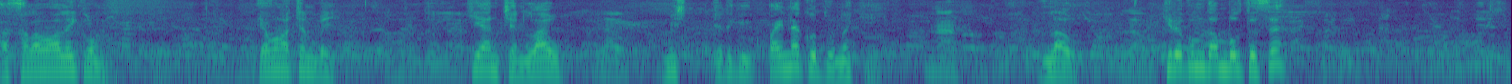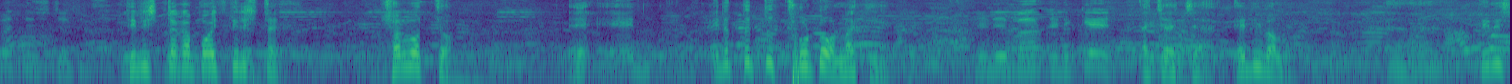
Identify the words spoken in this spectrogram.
আসসালামু আলাইকুম। কেমন আছেন ভাই? কি আনছেন? লাউ? এটা কি পাইনা কদু নাকি? লাউ। কীরকম দাম বলতেছে? তিরিশ টাকা। পঁয়ত্রিশ টাকা। সর্বোচ্চ। এটা তো একটু ছোট নাকি? আচ্ছা আচ্ছা। এটি ভালো। তিরিশ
